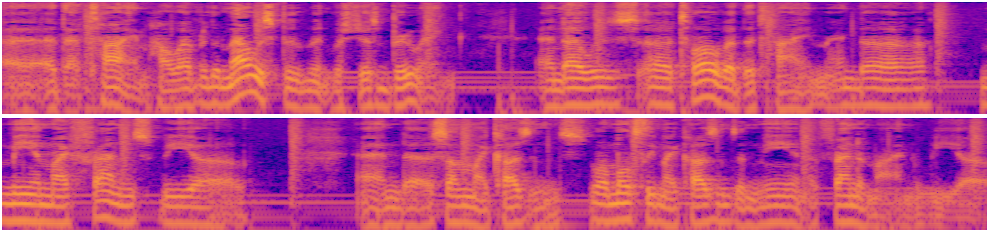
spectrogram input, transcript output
uh, at that time. However, the Maoist movement was just brewing, and I was uh, 12 at the time, and uh, me and my friends, we uh, and uh, some of my cousins, well, mostly my cousins and me and a friend of mine, we uh,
